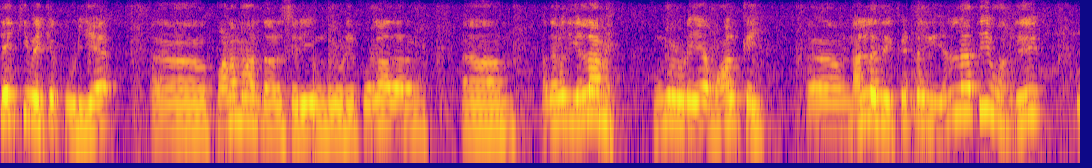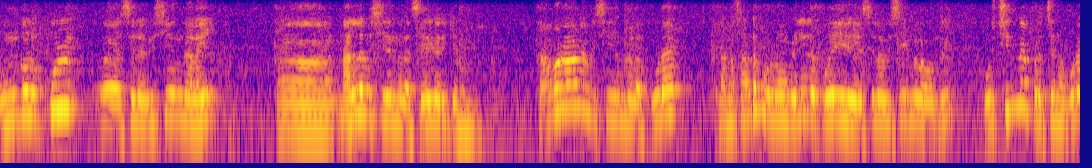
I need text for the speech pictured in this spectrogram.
தேக்கி வைக்கக்கூடிய பணமாக இருந்தாலும் சரி உங்களுடைய பொருளாதாரம் அதாவது எல்லாமே உங்களுடைய வாழ்க்கை நல்லது கெட்டது எல்லாத்தையும் வந்து உங்களுக்குள் சில விஷயங்களை நல்ல விஷயங்களை சேகரிக்கணும். தவறான விஷயங்களை கூட நம்ம சண்டை போடுறோம். வெளியில் போய் சில விஷயங்களை வந்து ஒரு சின்ன பிரச்சனை கூட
